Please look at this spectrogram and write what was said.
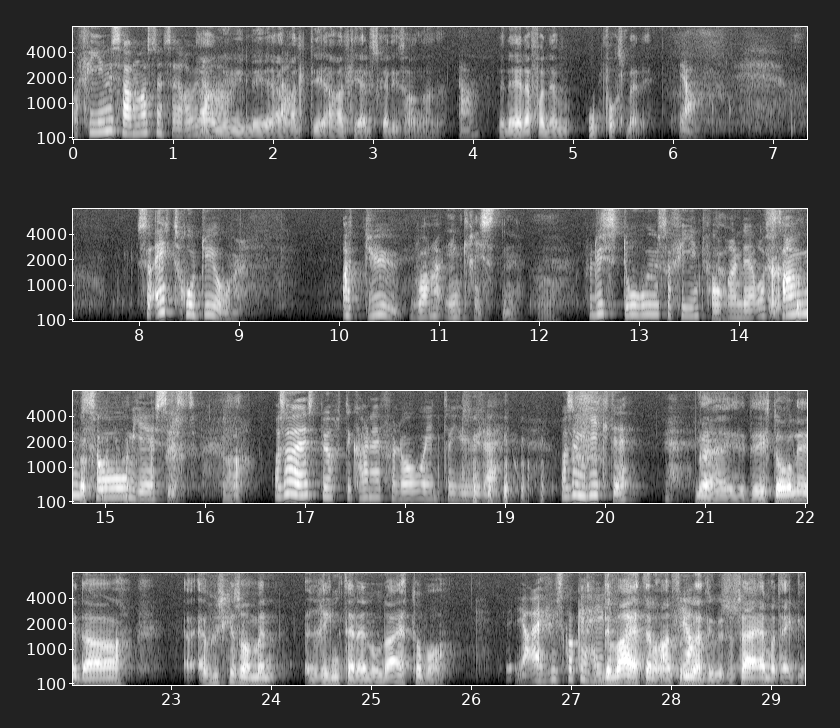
og fine sanger, syns jeg òg. Ja, nydelig. Jeg har alltid, jeg har alltid elsket de sangene. Ja. Men det er derfor jeg er oppvokst med dem. Ja. Så jeg trodde jo at du var en kristen. For du sto jo så fint foran der og sang så om Jesus. Og så jeg spurte kan jeg få lov å intervjue deg. Åssen gikk det? Nei, det gikk dårlig. Da Jeg husker sånn, men ringte jeg deg noen dager etterpå? Ja, jeg husker ikke helt. Det var et eller annet. fordi Ja. så sa jeg jeg må tenke.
